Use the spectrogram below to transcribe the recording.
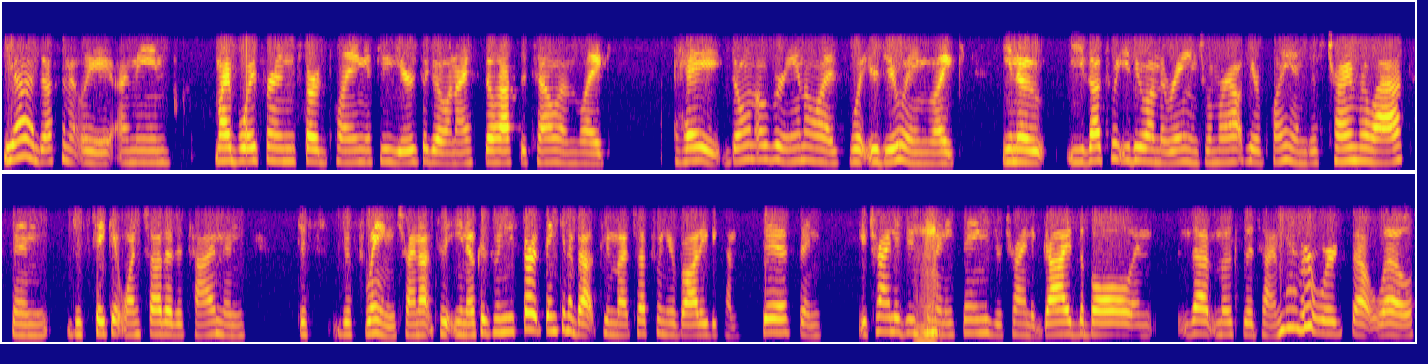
Yeah, definitely. I mean, my boyfriend started playing a few years ago and I still have to tell him like, "Hey, don't overanalyze what you're doing. Like, you know, you, that's what you do on the range when we're out here playing. Just try and relax and just take it one shot at a time and just just swing. Try not to, you know, because when you start thinking about too much, that's when your body becomes stiff and you're trying to do mm-hmm. too many things you're trying to guide the ball and that most of the time never works out well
